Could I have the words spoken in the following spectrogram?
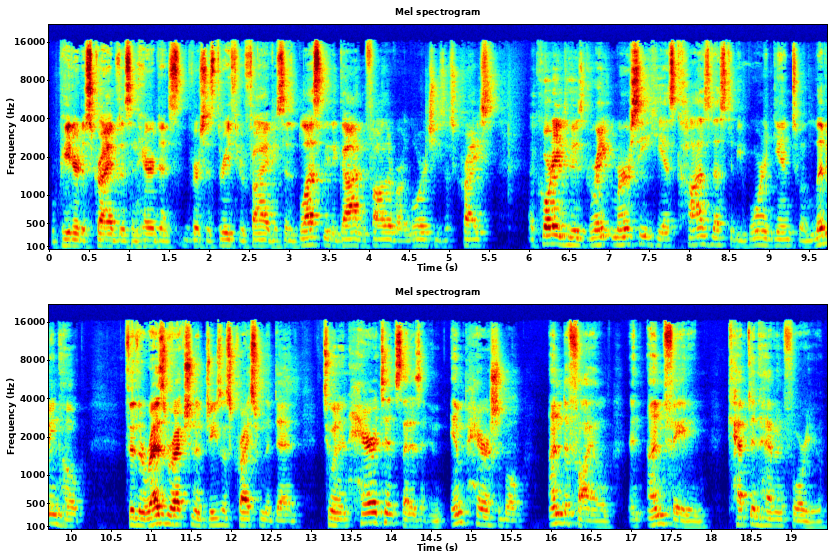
where Peter describes this inheritance, verses three through five. He says, "Blessed be the God and Father of our Lord Jesus Christ." According to his great mercy, he has caused us to be born again to a living hope through the resurrection of Jesus Christ from the dead, to an inheritance that is imperishable, undefiled, and unfading, kept in heaven for you,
